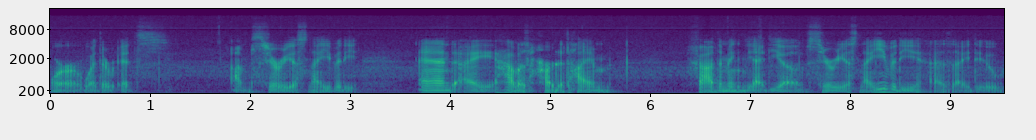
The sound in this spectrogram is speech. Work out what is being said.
or whether it's um, serious naivety. And I have as hard a time fathoming the idea of serious naivety as I do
